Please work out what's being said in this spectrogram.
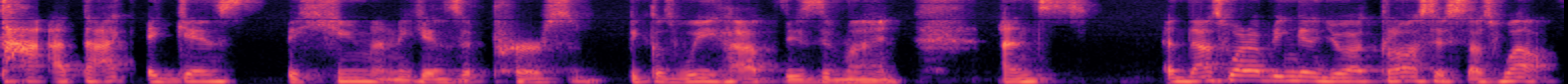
attack against the human, against the person, because we have this divine. And and that's what I bring in yoga classes as well.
